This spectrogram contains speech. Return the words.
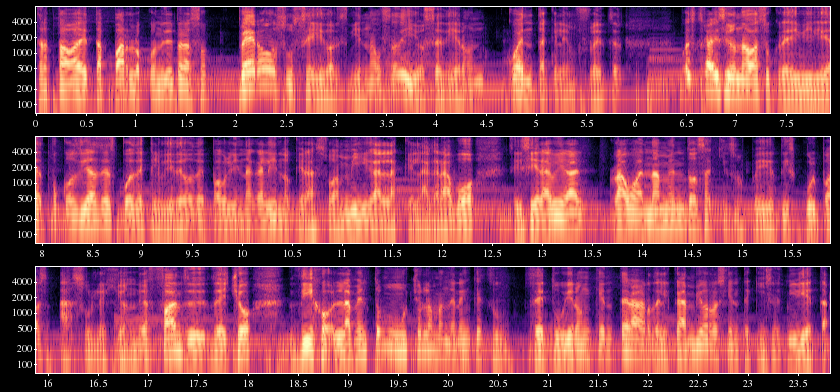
trataba de taparlo con el brazo, pero sus seguidores bien ausadillos se dieron cuenta que la influencer pues traicionaba su credibilidad pocos días después de que el video de Paulina Galindo, que era su amiga, la que la grabó, se hiciera viral. Rawana Mendoza quiso pedir disculpas a su legión de fans. De hecho, dijo, lamento mucho la manera en que se tuvieron que enterar del cambio reciente que hice en mi dieta,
